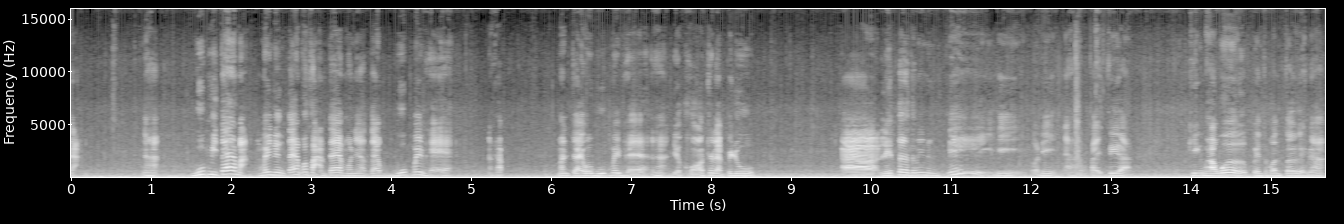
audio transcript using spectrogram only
จะนะฮะวูฟมีแต้มอะ ไม่หนึ่งแต้มก็สามแต้มวันนี้แต่วูฟไม่แพ้ มั่นใจว่าวูฟไม่แพ้นะฮะเดี๋ยวขอฉลับไปดู อ่าเลเตอร์ทั้งนิดหนึ่งนี่นี่วันนี้นะใส่เสื้อ King Power เป็นสปอนเซอร์เห็นไหมฮะ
